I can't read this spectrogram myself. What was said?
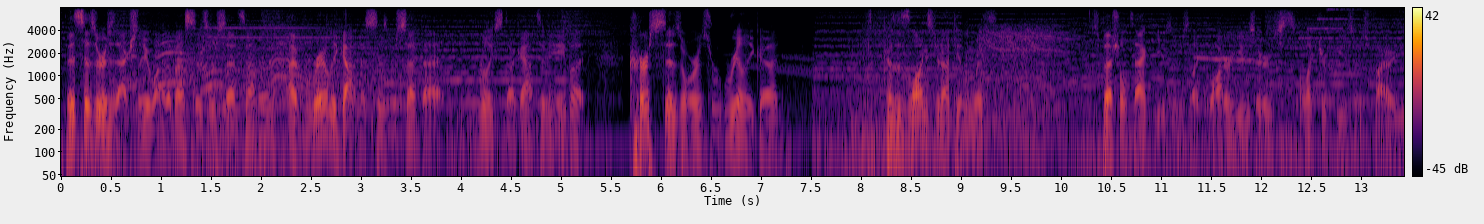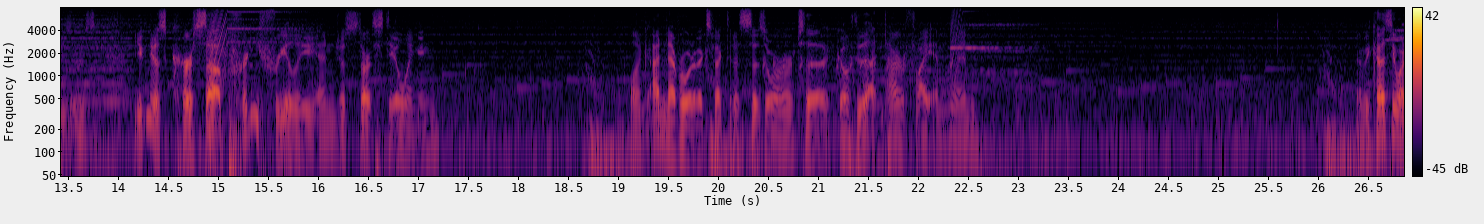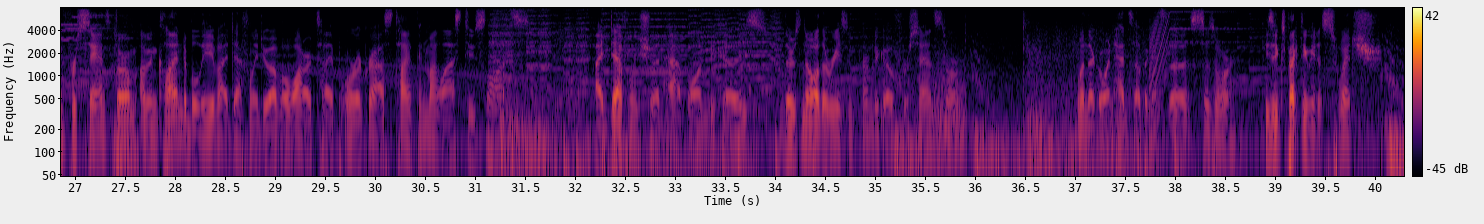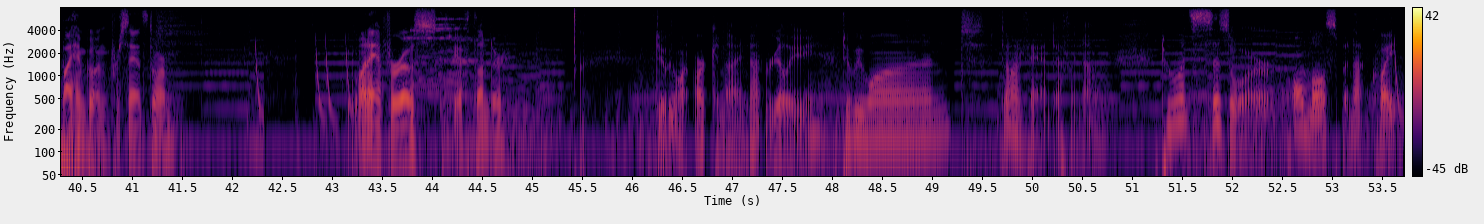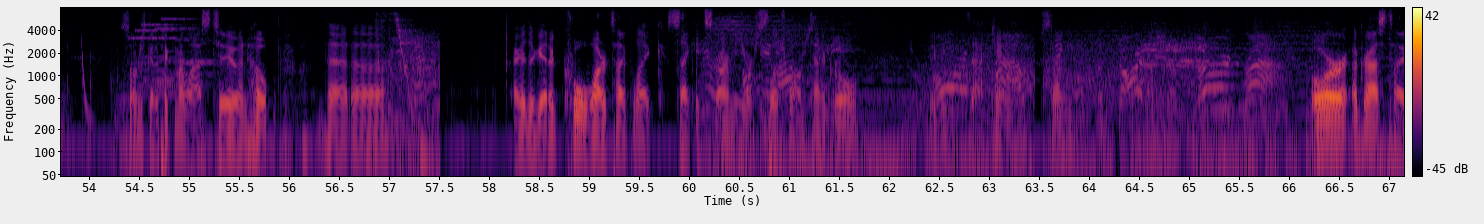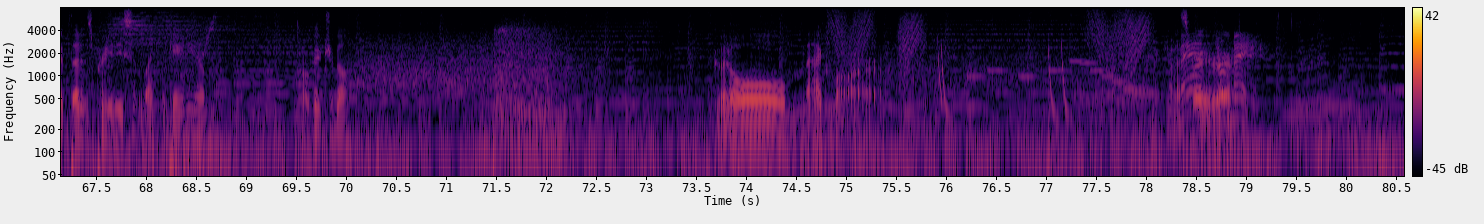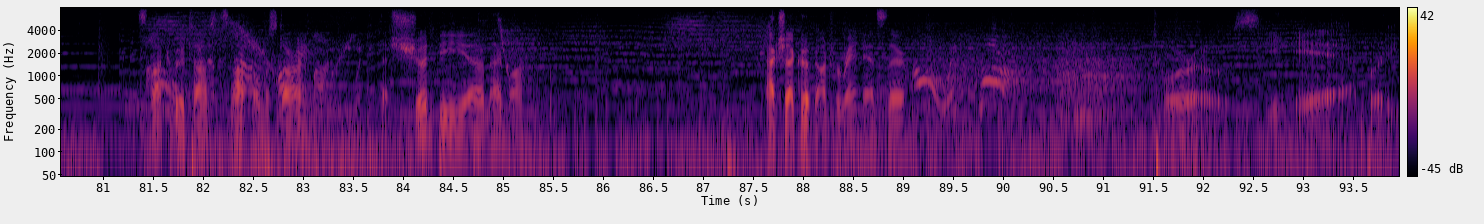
This Scizor is actually one of the best Scizor sets ever. I've rarely gotten a Scizor set that really stuck out to me, but Curse Scizor is really good. Because as long as you're not dealing with special attack users like water users, electric users, fire users, you can just curse up pretty freely and just start steel winging. Like, I never would have expected a Scizor to go through that entire fight and win. And because he went for Sandstorm, I'm inclined to believe I definitely do have a Water type or a Grass type in my last two slots. I definitely should have one because there's no other reason for him to go for Sandstorm when they're going heads up against a Scizor. He's expecting me to switch by him going for Sandstorm. We want Ampharos because we have Thunder. Do we want Arcanine? Not really. Do we want Donphan? Definitely not. Do we want Scizor? Almost, but not quite. So I'm just gonna pick my last two and hope that uh, I either get a cool water type like Psychic Starmie or Sludge Bomb Tentacruel. Maybe that cannon Starmie. The start of the third round. Or a grass type that is pretty decent like Meganium or Victreebel. Good old Magmar. That's very rare. It's not Kabutops, it's not Omastar. That should be uh, Magmar. Actually, I could have gone for Rain Dance there. Oh, it's Toro. Tauros. Yeah, buddy.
